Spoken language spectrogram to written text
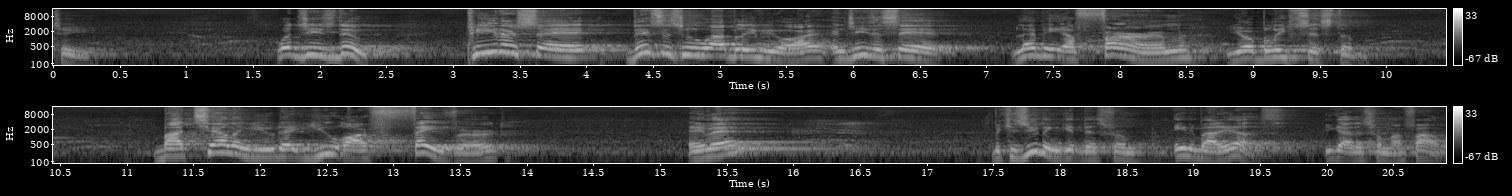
to you. What did Jesus do? Peter said, This is who I believe you are. And Jesus said, Let me affirm your belief system by telling you that you are favored. Amen? Because you didn't get this from anybody else. You got this from my Father.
